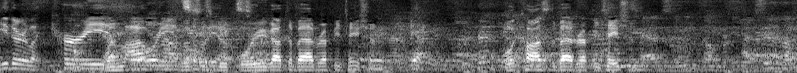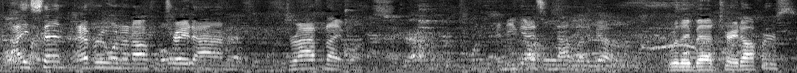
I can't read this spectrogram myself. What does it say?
either like Curry and Lowry and This is somebody else. before you got the bad reputation? Yeah. What caused the bad reputation? I sent everyone an awful trade on draft night once, and you guys did not let it go. Were they bad trade offers?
